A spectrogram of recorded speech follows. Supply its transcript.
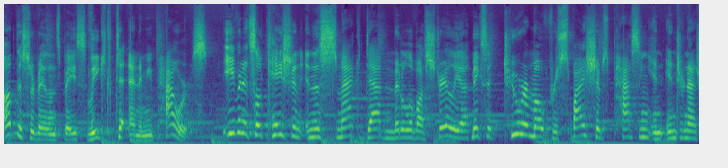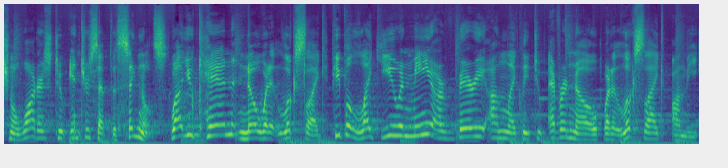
of the surveillance base leaked to enemy powers. Even its location in the smack dab middle of Australia makes it too remote for spy ships passing in international waters to intercept the signals. While you can know what it looks like, people like you and me are very unlikely to ever know what it looks like on the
